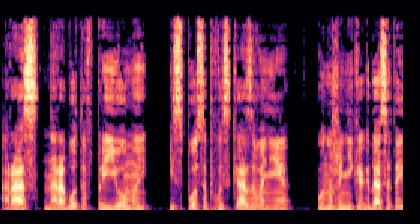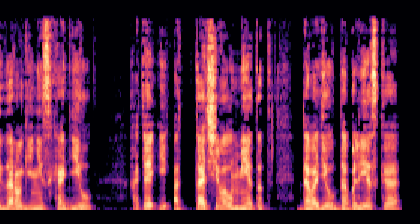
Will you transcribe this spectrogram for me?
Раз наработав приемы и способ высказывания, он уже никогда с этой дороги не сходил, хотя и оттачивал метод, доводил до блеска,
